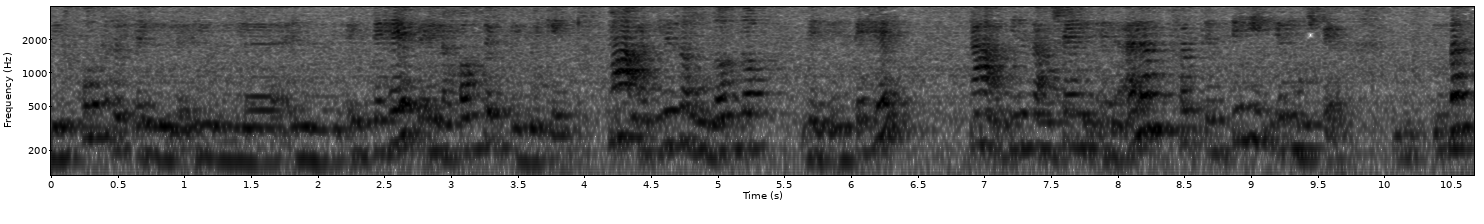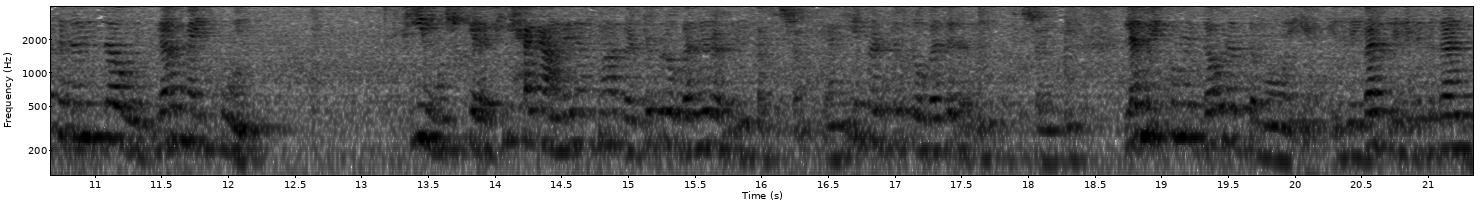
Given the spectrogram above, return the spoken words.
من كتر الالتهاب اللي حاصل في المكان. مع أجهزة مضادة للالتهاب مع أجهزة عشان الألم فبتنتهي المشكلة. بس بنزود لما يكون في مشكلة في حاجة عندنا اسمها vertebrobasilar insufficiency يعني إيه vertebrobasilar insufficiency لما يكون الدورة الدموية اللي بد... اللي بتغذي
